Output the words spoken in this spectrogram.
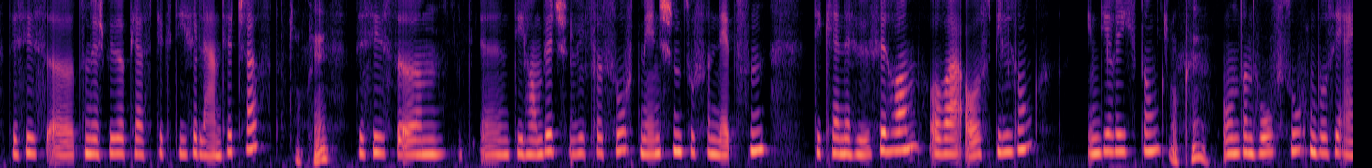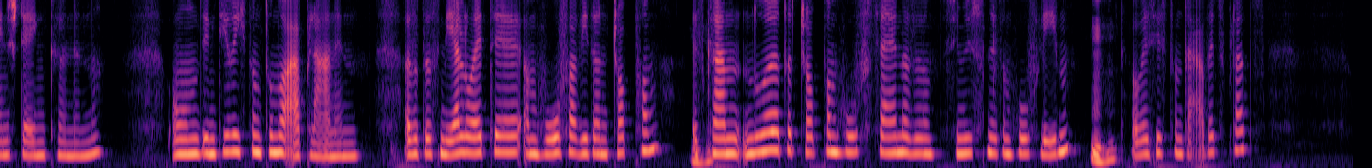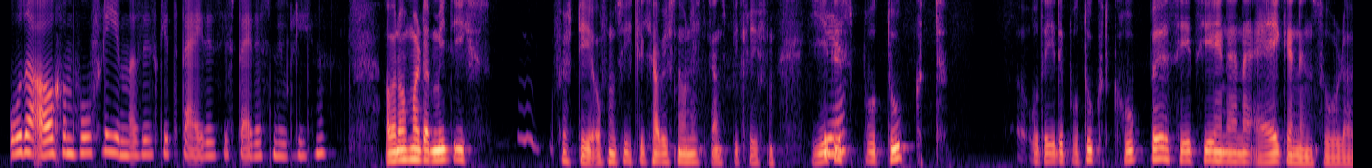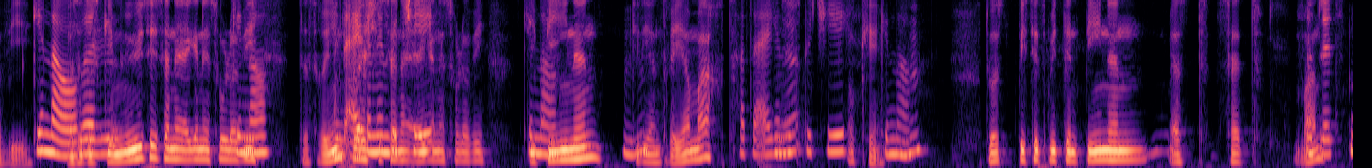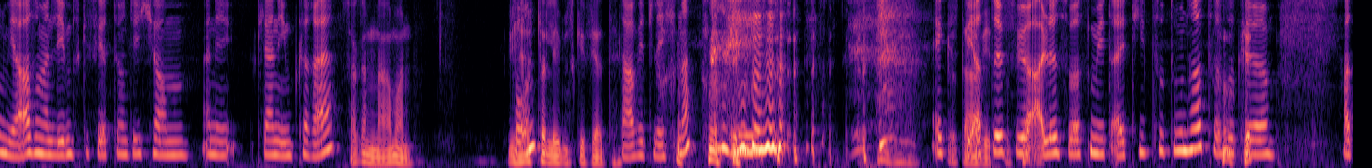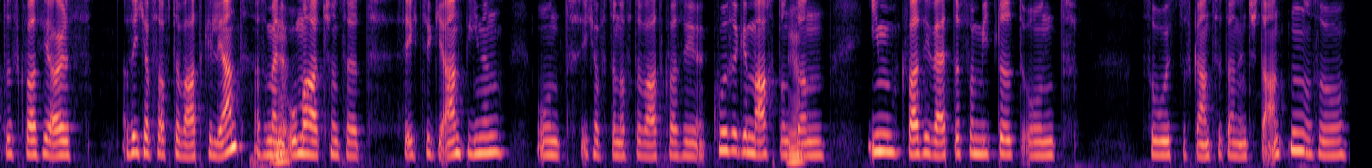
das ist äh, zum Beispiel über Perspektive Landwirtschaft. okay. Das ist, ähm, äh, die Homepage will- versucht, Menschen zu vernetzen, die keine Höfe haben, aber auch Ausbildung in die Richtung Okay. und einen Hof suchen, wo sie einsteigen können. Ne? Und in die Richtung tun wir auch planen. Also, dass mehr Leute am Hof auch wieder einen Job haben. Es kann nur der Job am Hof sein, also sie müssen nicht am Hof leben, Mhm. aber es ist dann der Arbeitsplatz. oder auch am Hof leben. Also es geht beides, ist beides möglich. Ne? Aber nochmal, damit ich es verstehe, offensichtlich habe ich es noch nicht ganz begriffen. Jedes ja. Produkt oder jede Produktgruppe seht ihr in einer eigenen Solavi. Genau. Also das Gemüse ist eine eigene Solavi, genau, das Rindfleisch ist eine Budget. eigene Solavi, genau. die Bienen, die mhm. die Andrea macht. Hat ein eigenes ja. Budget. Okay. Genau. Mhm. Du bist jetzt mit den Bienen erst seit wann? Seit letztem Jahr, also mein Lebensgefährte und ich haben eine kleine Imkerei. Sag einen Namen. Wie Von? heißt der Lebensgefährte? David Lechner. Experte David, für alles, was mit IT zu tun hat. Also okay. der hat das quasi als, also ich habe es auf der Wart gelernt. Also meine ja. Oma hat schon seit 60 Jahren Bienen und ich habe es dann auf der Wart quasi Kurse gemacht und ja. dann ihm quasi weitervermittelt und so ist das Ganze dann entstanden. Also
